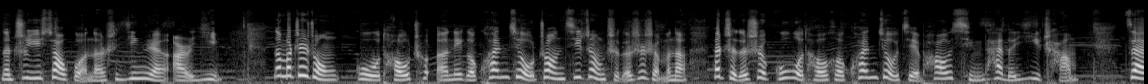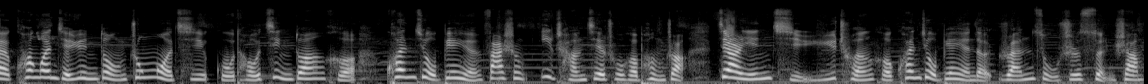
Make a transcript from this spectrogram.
那治愈效果呢，是因人而异。那么这种骨头呃那个髋臼撞击症指的是什么呢？它指的是股骨头和髋臼解剖形态的异常。在髋关节运动中末期，骨头近端和髋臼边缘发生异常接触和碰撞，进而引起盂唇和髋臼边缘的软组织损伤，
